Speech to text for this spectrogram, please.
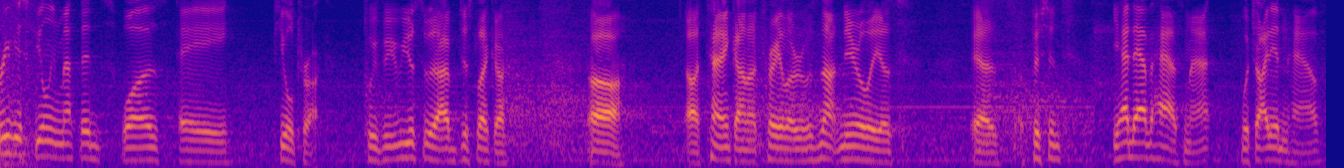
previous fueling methods was a fuel truck. We used to have just like a, uh, a tank on a trailer. It was not nearly as, as efficient. You had to have a hazmat, which I didn't have,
